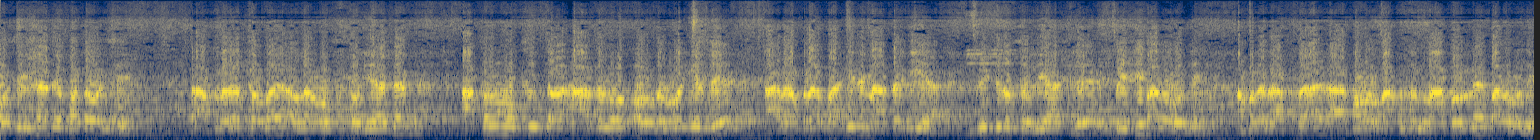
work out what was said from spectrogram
ওসির সাথে কথা হয়েছে। আপনারা সবাই আল্লাহ চলে আসেন আসল মকসুদ আসল অর্জন হয়ে গেছে, আর আমরা বাহিরে না থাকিয়া ভিতরে চলে আসলে বেশি ভালো হবে। আমরা রাস্তায় আর কোনো মাংস না করলে ভালো হবে।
